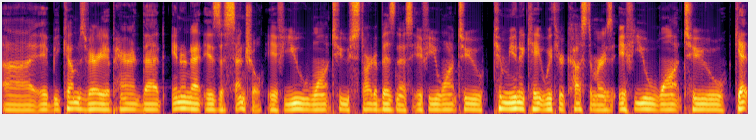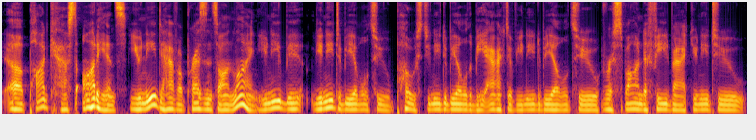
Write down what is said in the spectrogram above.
uh, it becomes very apparent that internet is essential. If you want to start a business, if you want to communicate with your customers, if you want to get a podcast audience, you need to have a presence online. You need be, you need to be able to post. You need to be able to be active. You need to be able to respond to feedback. You need to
